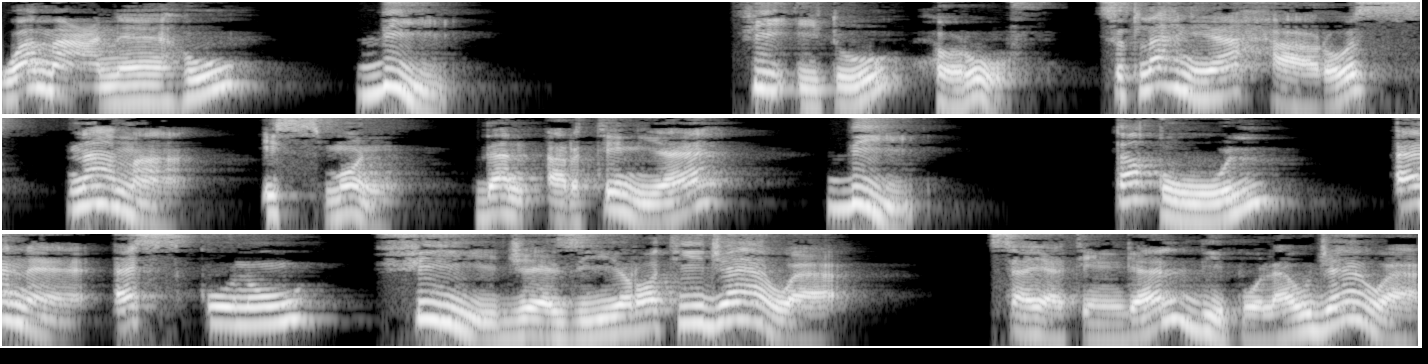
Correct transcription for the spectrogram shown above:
ومعناه بي في إتو حروف. ستلهنيا حارس نما اسم. دان أرتينيا. Di. تقول أنا أسكن في جزيرة جاوة. Saya tinggal di Pulau Jawa.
